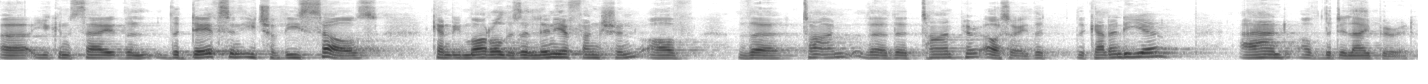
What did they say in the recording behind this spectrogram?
uh, you can say the the deaths in each of these cells can be modeled as a linear function of the time the the time period. Oh, sorry, the, the calendar year and of the delay period.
